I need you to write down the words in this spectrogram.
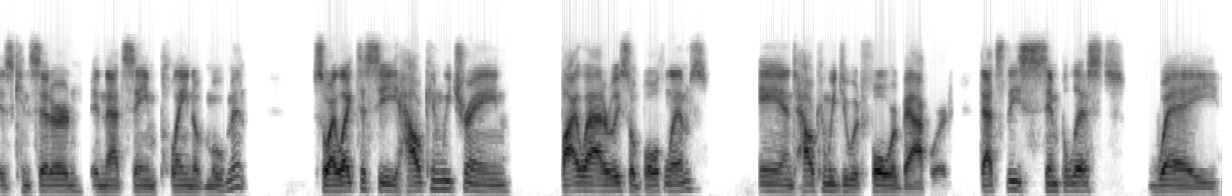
is considered in that same plane of movement. So I like to see how can we train bilaterally, so both limbs, and how can we do it forward backward. That's the simplest way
